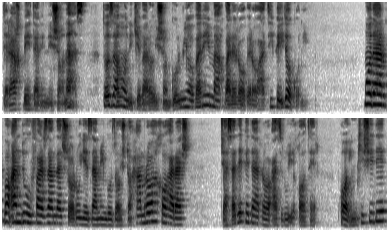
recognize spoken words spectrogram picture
درخت بهترین نشانه است تا زمانی که برایشان گل میآوریم مقبره را به راحتی پیدا کنیم مادر با اندوه فرزندش را روی زمین گذاشت و همراه خواهرش جسد پدر را از روی قاطر پایین کشیده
